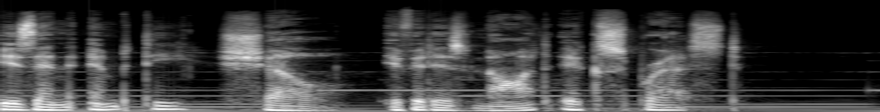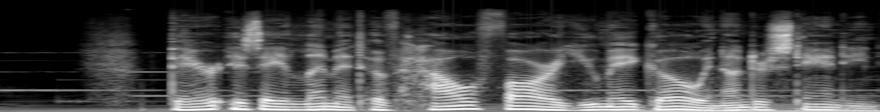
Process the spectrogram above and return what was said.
is an empty shell if it is not expressed. There is a limit of how far you may go in understanding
